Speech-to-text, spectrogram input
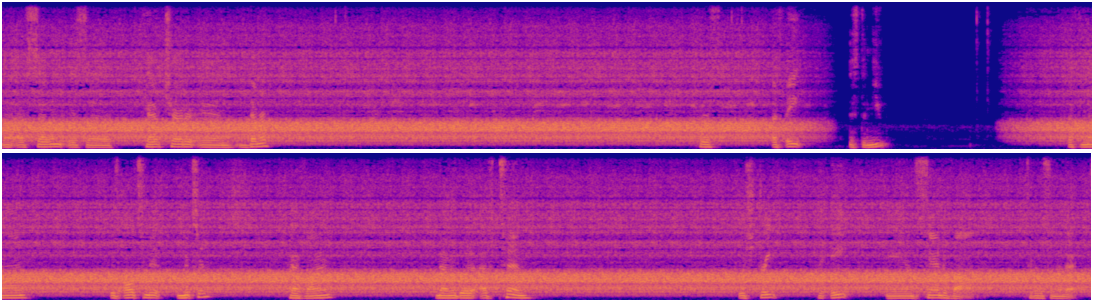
Now F7 is a cab chatter and dimmer. First, F8 is the mute. F9 is alternate mixer, half volume. Now we go to F10, is straight to 8 and sander valve. Take a listen to that.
